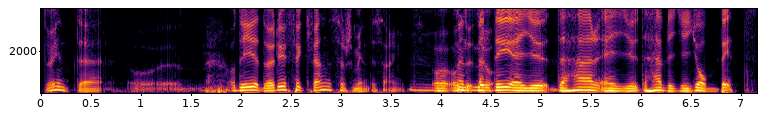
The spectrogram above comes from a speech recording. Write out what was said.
du är inte, och, och det, är- då är det ju frekvenser som är intressant. Mm. Och, och men du- men det, är ju, det, här är ju, det här blir ju jobbigt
